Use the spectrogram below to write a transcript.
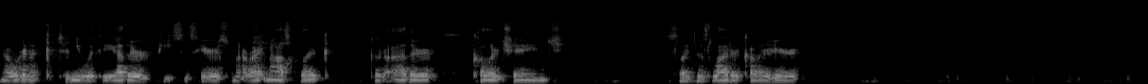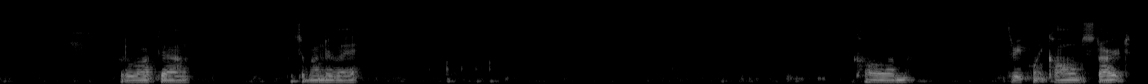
Now we're going to continue with the other pieces here. So I'm going to right mouse click, go to other, color change, select this lighter color here, put a lockdown, put some underlay, column, three point column, start.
